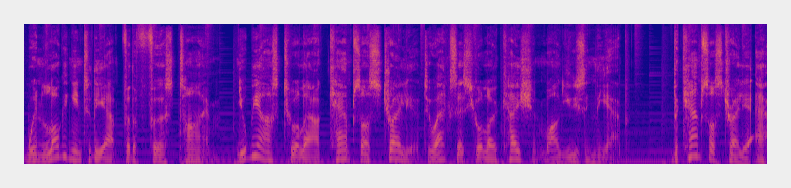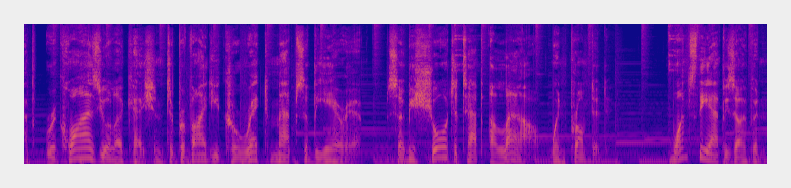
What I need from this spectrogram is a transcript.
When logging into the app for the first time, you'll be asked to allow Camps Australia to access your location while using the app. The Camps Australia app requires your location to provide you correct maps of the area, so be sure to tap Allow when prompted. Once the app is open,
